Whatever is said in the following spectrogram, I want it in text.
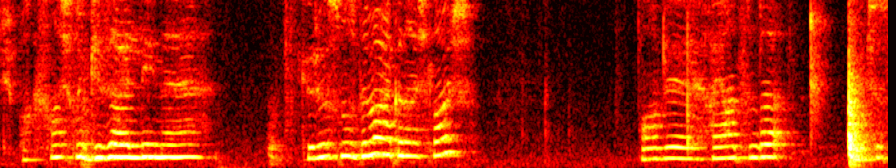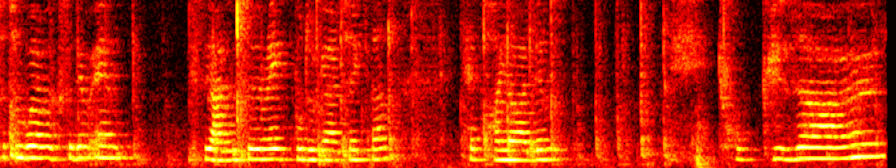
Şu baksana şunun güzelliğine. Görüyorsunuz değil mi arkadaşlar? Abi hayatımda bütün saçımı boyamak istediğim en yani istediğim renk budur gerçekten. Hep hayalim. Çok güzel.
